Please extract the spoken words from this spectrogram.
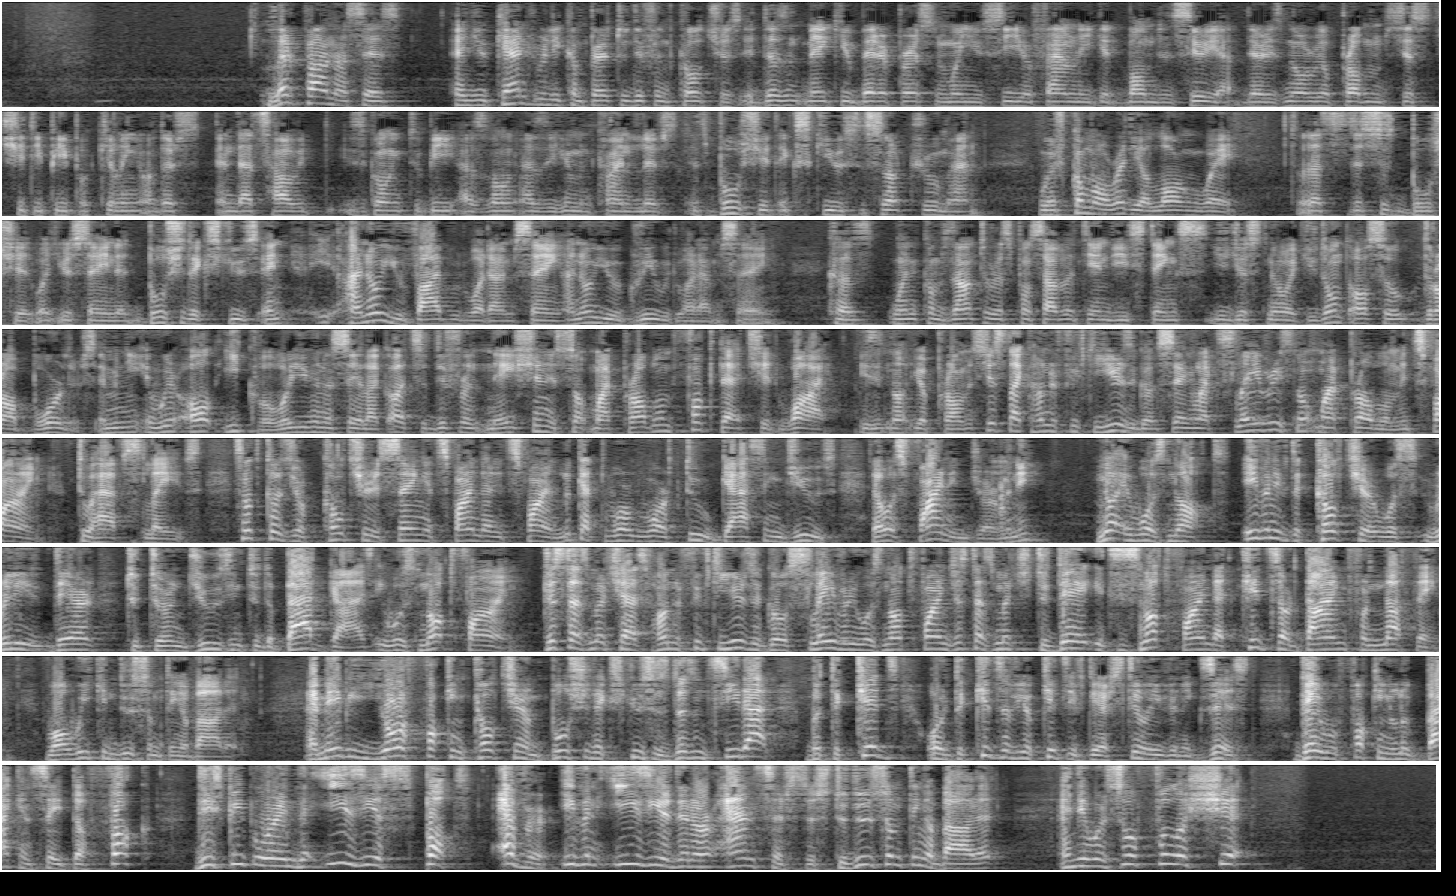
Lerpana says, and you can't really compare two different cultures. It doesn't make you a better person when you see your family get bombed in Syria. There is no real problems, just shitty people killing others, and that's how it is going to be as long as the humankind lives. It's bullshit excuse. It's not true, man. We've come already a long way. So that's, that's just bullshit what you're saying. That bullshit excuse. And I know you vibe with what I'm saying. I know you agree with what I'm saying. Because when it comes down to responsibility and these things, you just know it. You don't also draw borders. I mean, we're all equal. What are you going to say? Like, oh, it's a different nation. It's not my problem. Fuck that shit. Why is it not your problem? It's just like 150 years ago saying, like, slavery is not my problem. It's fine to have slaves. It's not because your culture is saying it's fine that it's fine. Look at World War II, gassing Jews. That was fine in Germany. No, it was not. Even if the culture was really there to turn Jews into the bad guys, it was not fine. Just as much as 150 years ago slavery was not fine, just as much today it is not fine that kids are dying for nothing while we can do something about it. And maybe your fucking culture and bullshit excuses doesn't see that, but the kids or the kids of your kids, if they still even exist, they will fucking look back and say, the fuck? These people were in the easiest spot ever, even easier than our ancestors to do something about it, and they were so full of shit.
